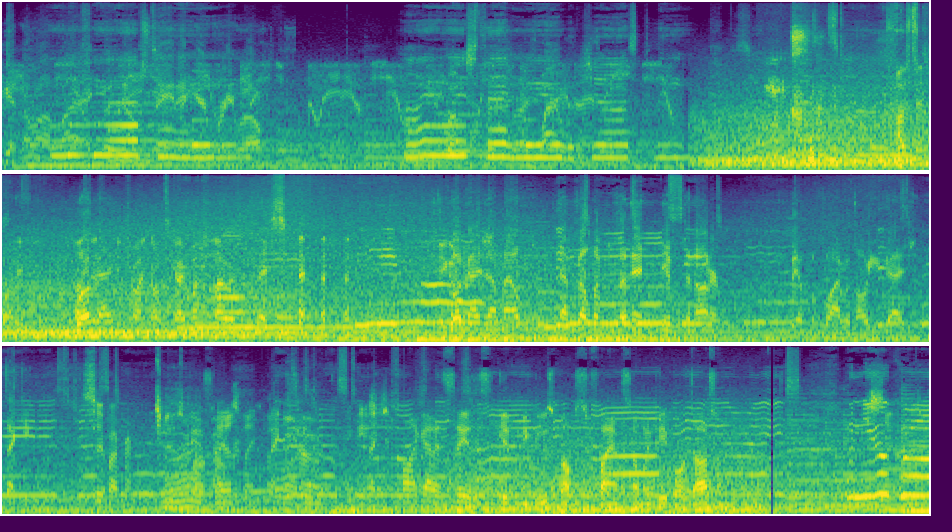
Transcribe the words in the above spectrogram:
getting a lot of lag, I'm staying in here pretty well. I wish that you would just leave. I was just I Well, was guys. just trying not to go much lower than this. Well, guys, I'm out. That felt like it was, a, it was an honor to be able to fly with all you guys. Thank you. See you, my friend. Cheers. Thank you. All I gotta say is this is giving me goosebumps to fly with so many people. It's awesome. When you cried,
